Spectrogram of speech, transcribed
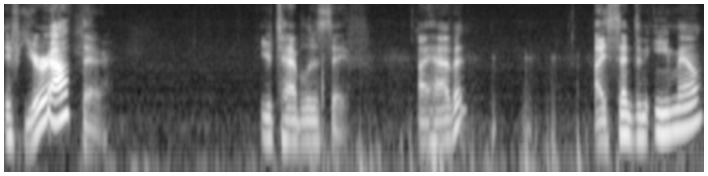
if you're out there, your tablet is safe. I have it. I sent an email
